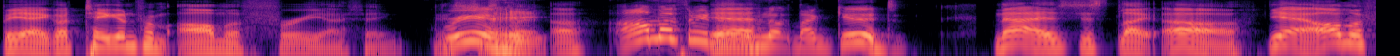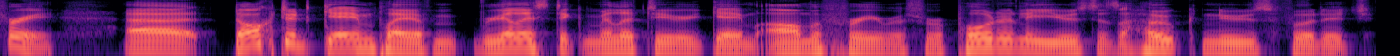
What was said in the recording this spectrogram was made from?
But yeah, it got taken from Arma 3, I think. It's Really? like, oh, Arma 3 doesn't even look that good. No, it's just like, oh, yeah, Arma 3. Uh, doctored gameplay of realistic military game Arma 3 was reportedly used as a hoax news footage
